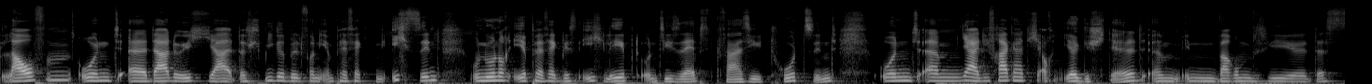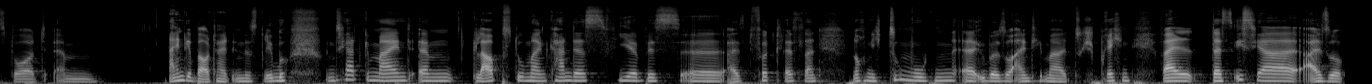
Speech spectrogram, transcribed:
laufen und äh, dadurch ja das Spiegelbild von ihrem perfekten Ich sind und nur noch ihr perfektes Ich lebt und sie selbst quasi tot sind. Und ähm, ja, die Frage hatte ich auch ihr gestellt, ähm, in, warum sie das dort ähm, eingebaut hat in das Drehbuch. Und sie hat gemeint, ähm, glaubst du, man kann das vier bis äh, als Viertklässlern noch nicht zumuten, äh, über so ein Thema zu sprechen, weil das ist ja, also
